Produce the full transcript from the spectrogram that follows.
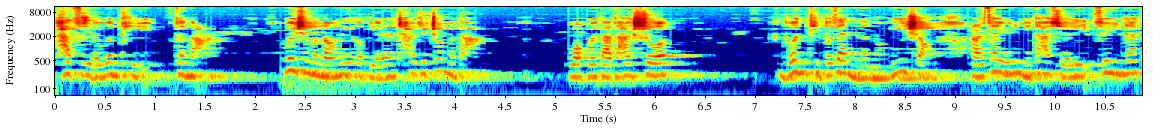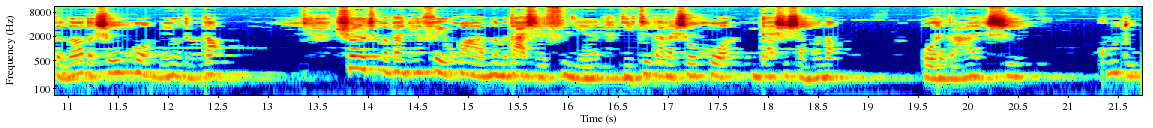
他自己的问题在哪儿？为什么能力和别人差距这么大？我回答他说：“问题不在你的能力上，而在于你大学里最应该得到的收获没有得到。”说了这么半天废话，那么大学四年你最大的收获应该是什么呢？我的答案是孤独。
